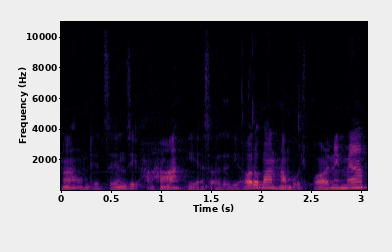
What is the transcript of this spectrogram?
Ne? Und jetzt sehen Sie, aha, hier ist also die Autobahn, Hamburg brauche ich nicht mehr.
